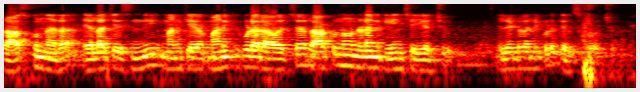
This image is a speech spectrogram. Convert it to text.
రాసుకున్నారా ఎలా చేసింది మనకి మనకి కూడా రావచ్చా రాకుండా ఉండడానికి ఏం చేయొచ్చు ఇలాంటివన్నీ కూడా తెలుసుకోవచ్చు.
